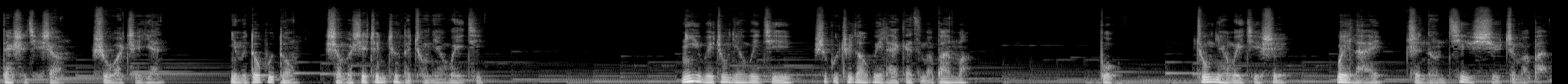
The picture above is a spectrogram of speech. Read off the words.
但实际上，恕我直言，你们都不懂什么是真正的中年危机。你以为中年危机是不知道未来该怎么办吗？不，中年危机是未来只能继续这么办。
